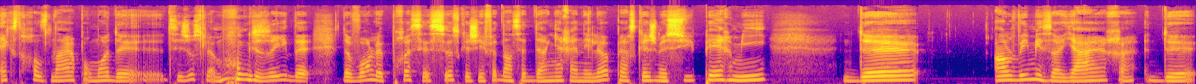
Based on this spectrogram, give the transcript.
extraordinaire pour moi de, c'est juste le mot que j'ai, de, voir le processus que j'ai fait dans cette dernière année-là parce que je me suis permis de enlever mes œillères de,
